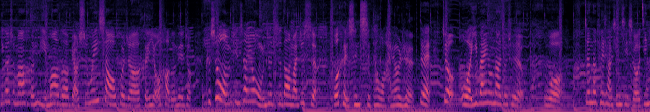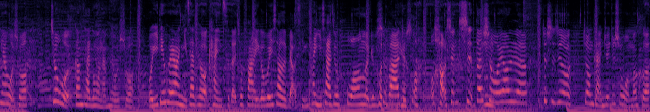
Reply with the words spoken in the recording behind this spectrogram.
一个什么很礼貌的表示微笑或者很友好的那种。可是我们平常用我们就知道嘛，就是我很生气，但我还要忍。对，就我一般用到就是我。真的非常生气时候，今天我说，就我刚才跟我男朋友说，我一定会让你再陪我看一次的，就发了一个微笑的表情，他一下就慌了，给我打电话，我好生气，但是我要忍。就是这种这种感觉，就是我们和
